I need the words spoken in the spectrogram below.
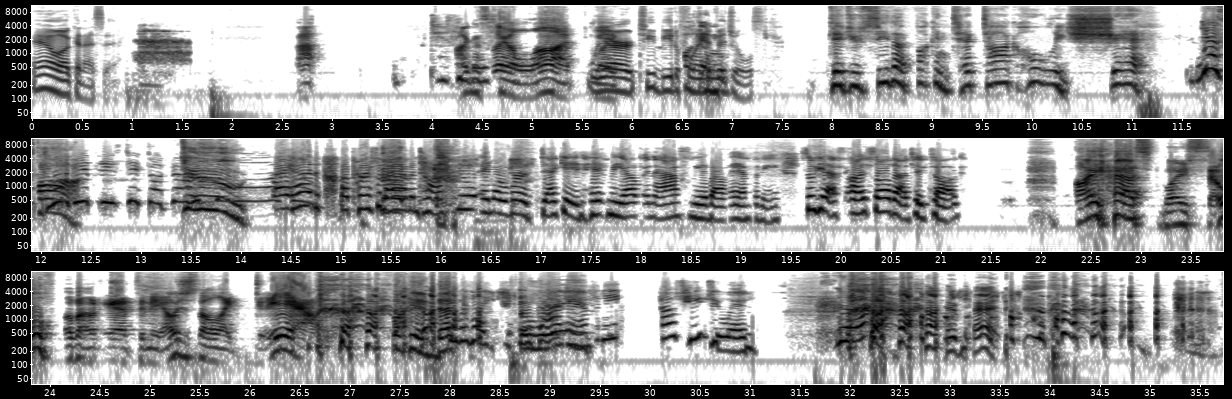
yeah, what can I say? Ah, I can say a lot. We Like, are two beautiful fucking- individuals. Did you see that fucking TikTok? Holy shit, Yes, plug Fuck. Anthony's TikTok. That Dude. so I had a person I haven't talked to in over a decade hit me up and asked me about Anthony. So yes, I saw that TikTok. I asked myself about Anthony. I was just all like, damn, fucking It that. was like, is that way- Anthony? How's he doing? I bet.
